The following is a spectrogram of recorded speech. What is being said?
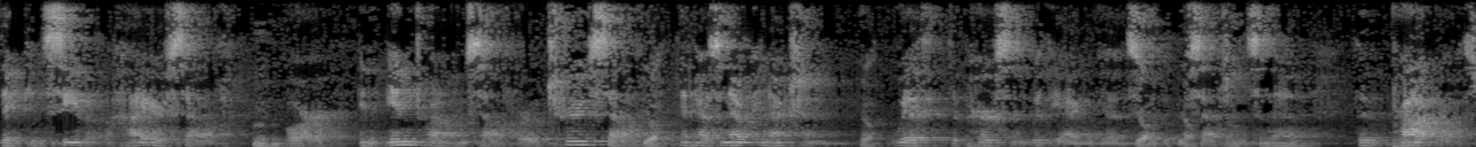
they conceive of a higher self or an indwelling self or a true self Yeah. that has no connection Yeah. with the person, with the aggregates, Yeah, with the perceptions, and that the progress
